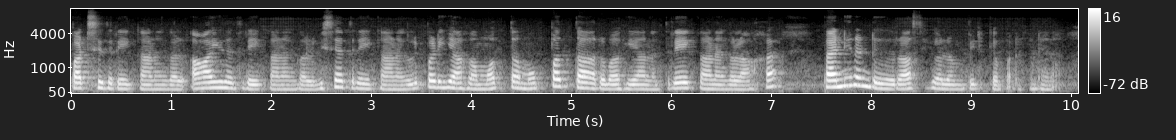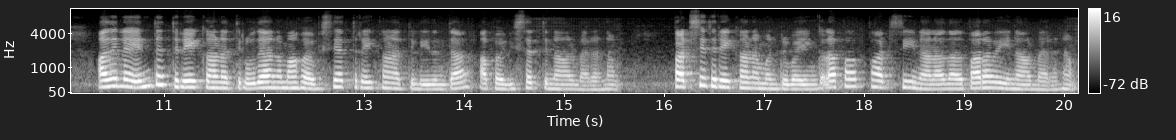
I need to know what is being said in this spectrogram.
பட்சி திரைக்காணங்கள் ஆயுத திரைக்காணங்கள் விஷ திரைக்காணங்கள் இப்படியாக மொத்தம் முப்பத்தாறு வகையான திரைக்காணங்களாக பன்னிரண்டு ராசிகளும் பிரிக்கப்படுகின்றன. அதில் எந்த திரைக்காணத்தில் உதாரணமாக விஷ திரைக்காணத்தில் இருந்தால் அப்போ விஷத்தினால் மரணம். பட்சி திரைக்காணம் என்று வையுங்கள். அப்போ பட்சியினால் அதாவது பறவையினால் மரணம்.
